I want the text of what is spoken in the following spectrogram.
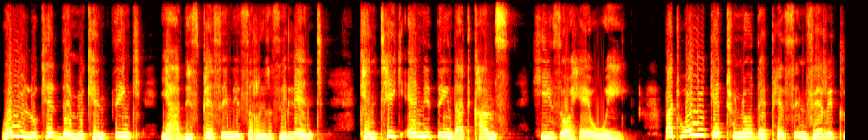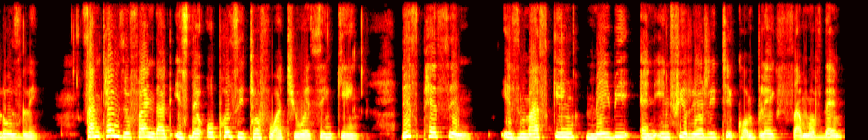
When you look at them, you can think, yeah, this person is resilient, can take anything that comes his or her way. But when you get to know the person very closely, sometimes you find that it's the opposite of what you were thinking. This person is masking maybe an inferiority complex, some of them,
